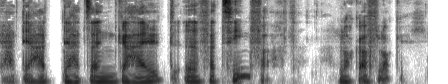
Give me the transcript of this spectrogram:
ja, der hat, der hat sein Gehalt äh, verzehnfacht. Locker flockig.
